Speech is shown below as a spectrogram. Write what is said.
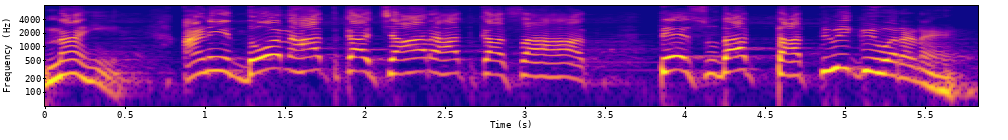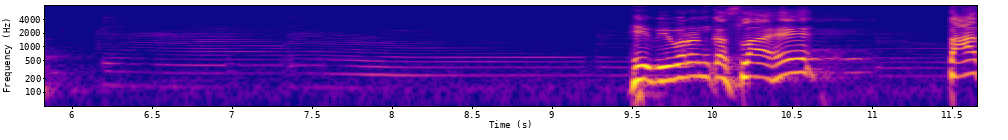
नाही. आणि दोन हात का चार हात का सहा हात ते सुद्धा तात्विक विवरण आहे. हे विवरण कसलं आहे? तात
